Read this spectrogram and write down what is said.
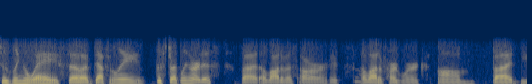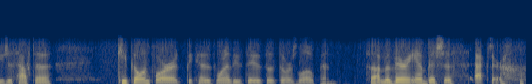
chiseling away. So I'm definitely the struggling artist, but a lot of us are. It's a lot of hard work, um, but you just have to keep going for it because one of these days those doors will open. So I'm a very ambitious actor.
